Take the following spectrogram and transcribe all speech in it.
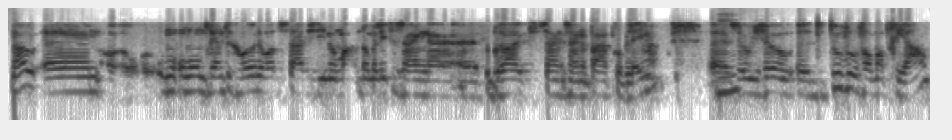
Nou, um, om, om omtrent de gewone wattenstaafjes die norma normaliter zijn uh, gebruikt, zijn, zijn een paar problemen. Mm. Sowieso de toevoer van materiaal.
